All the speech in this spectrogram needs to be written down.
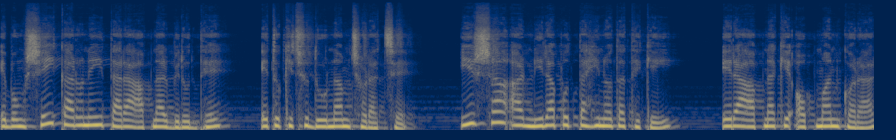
এবং সেই কারণেই তারা আপনার বিরুদ্ধে এত কিছু দুর্নাম ছড়াচ্ছে। ঈর্ষা আর নিরাপত্তাহীনতা থেকেই এরা আপনাকে অপমান করার,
